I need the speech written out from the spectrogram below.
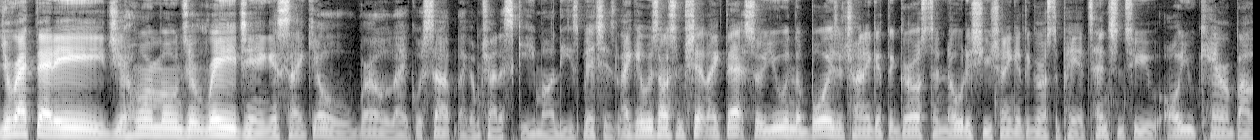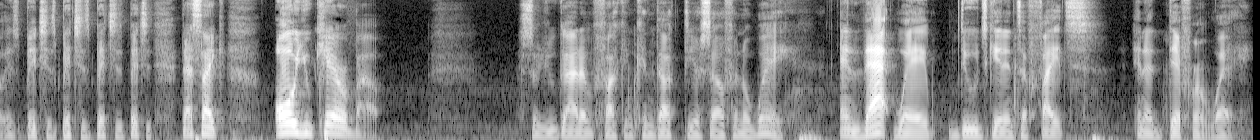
you're at that age, your hormones are raging. It's like, yo, bro, like what's up? Like I'm trying to scheme on these bitches. Like it was on some shit like that. So you and the boys are trying to get the girls to notice you, trying to get the girls to pay attention to you. All you care about is bitches, bitches, bitches, bitches. That's like all you care about. So you gotta fucking conduct yourself in a way. And that way, dudes get into fights in a different way.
